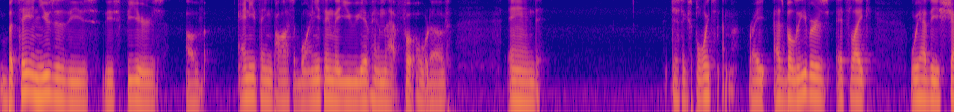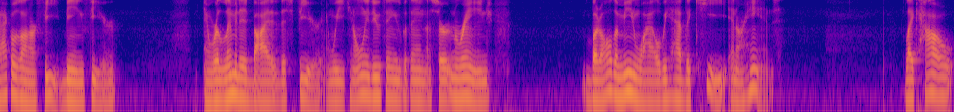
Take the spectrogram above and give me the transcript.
but Satan uses these these fears of anything possible, anything that you give him that foothold of and just exploits them, right? As believers, it's like we have these shackles on our feet being fear, and we're limited by this fear, and we can only do things within a certain range. But all the meanwhile, we have the key in our hands. Like how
